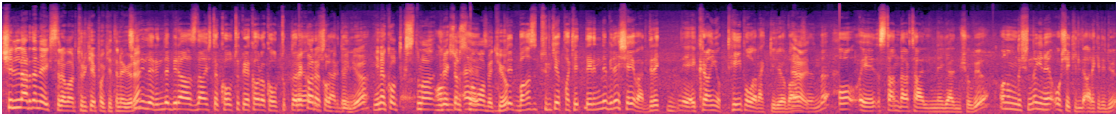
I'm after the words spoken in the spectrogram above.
Çililerde ne ekstra var Türkiye paketine göre? Çililerinde biraz daha işte koltuk rekora koltuklara Rekora işler koltuk dönüyor. geliyor. Yine koltuk ısıtma, Ondan- direksiyon ısıtma evet, muhabbeti yok. Bir de bazı Türkiye paketlerinde bile şey var. Direkt e, ekran yok. Teyp olarak geliyor bazılarında. O e, standart haline gelmiş oluyor. Onun dışında yine o şekilde hareket ediyor.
